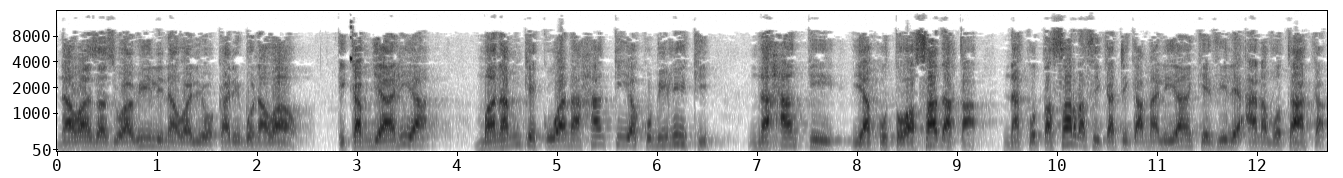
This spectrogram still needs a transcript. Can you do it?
na wazazi wawili na walio karibu na wao. Ikamjalia mwanamke kuwa na haki ya kumiliki na haki ya kutoa sadaka na kutasarafi katika mali yake vile anavyotaka.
